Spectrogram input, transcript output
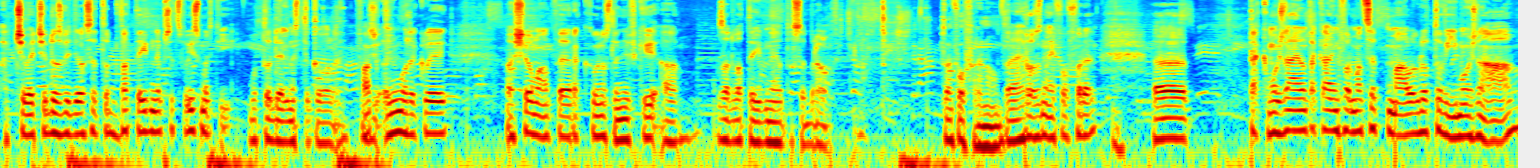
A člověče dozvěděl se to dva týdny před svojí smrtí. Mu to diagnostikovali. Fakt? Takže oni mu řekli, vašeho máte rakovinu slinivky a za dva týdny ho to sebral. To je fofr, no. To je hrozný fofr. Eh, tak možná jenom taková informace, málo kdo to ví možná,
